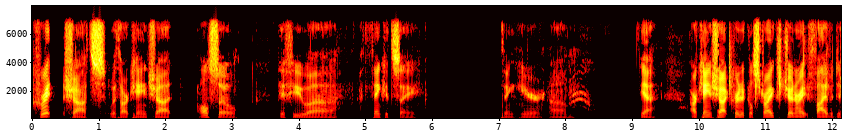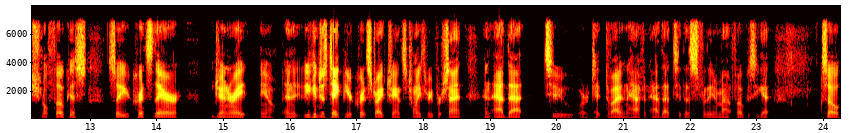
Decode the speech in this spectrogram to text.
Crit shots with arcane shot also, if you, uh, I think it's a thing here. Um, yeah, arcane shot critical strikes generate five additional focus, so your crits there generate, you know, and you can just take your crit strike chance 23% and add that to, or divide it in half and add that to this for the amount of focus you get. So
